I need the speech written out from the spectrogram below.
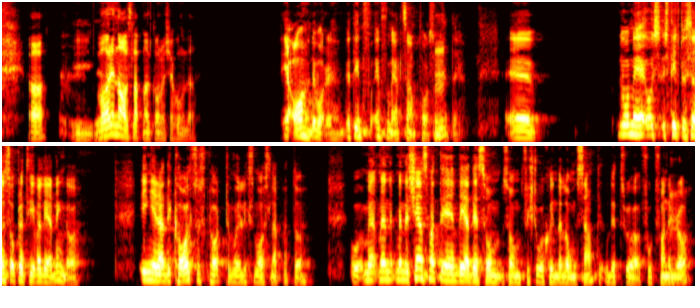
ja. i Var det en avslappnad konversation då? Ja, det var det. Ett inf- informellt samtal som Mm. det heter. Eh, det var med stiftelsens operativa ledning då. Ingen radikalt såklart, det var ju liksom avslappnat då. Och, men, men, men det känns som att det är en vd som, som förstår och skyndar långsamt och det tror jag fortfarande är Mm. bra.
